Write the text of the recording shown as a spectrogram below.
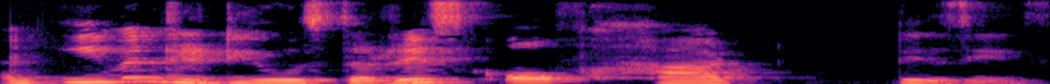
and even reduce the risk of heart disease.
